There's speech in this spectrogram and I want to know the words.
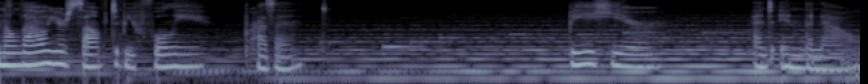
and allow yourself to be fully present. Be here and in the now.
